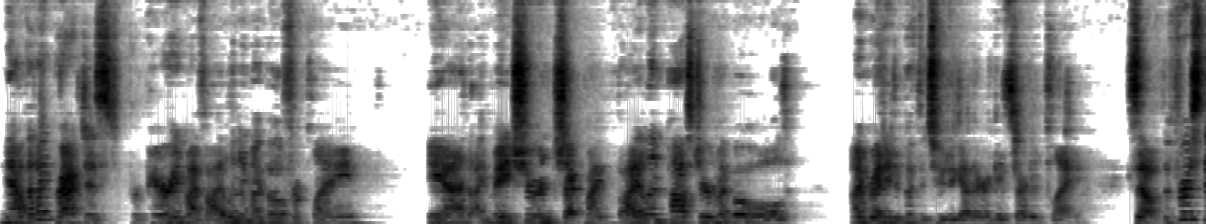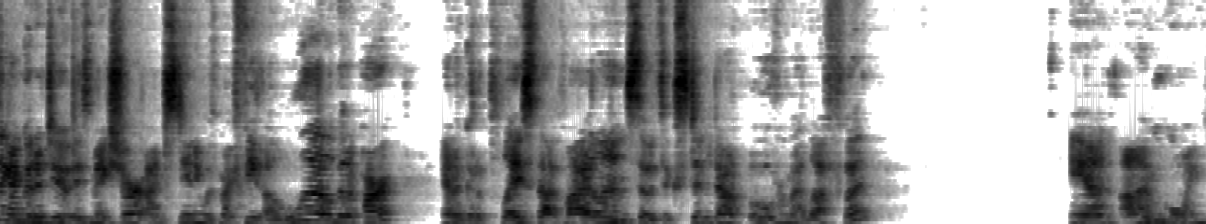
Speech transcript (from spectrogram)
Now that I practiced preparing my violin and my bow for playing, and I made sure and checked my violin posture and my bow hold, I'm ready to put the two together and get started playing. So the first thing I'm going to do is make sure I'm standing with my feet a little bit apart, and I'm going to place that violin so it's extended out over my left foot. And I'm going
